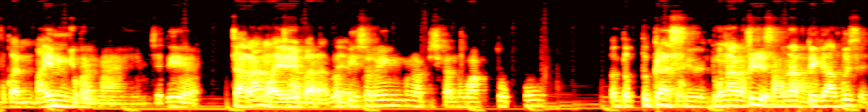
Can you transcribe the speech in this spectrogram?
bukan main gitu bukan main. Jadi ya jarang lah ya ibaratnya lebih sering menghabiskan waktuku untuk tugas Untuk gitu tugas mengabdi di ya mengabdi kampus ya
